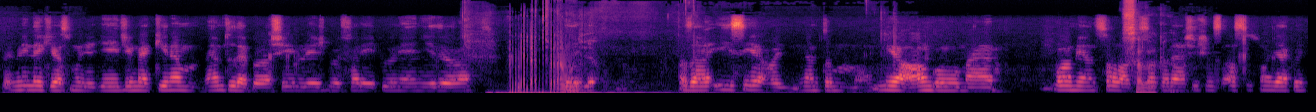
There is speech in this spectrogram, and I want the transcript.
de mindenki azt mondja, hogy AJ meg ki nem, nem tud ebből a sérülésből felépülni ennyi idő alatt. De az a ECA, vagy nem tudom, mi a angolul már, valamilyen szalag, szalag. szakadás is, azt, mondják, hogy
